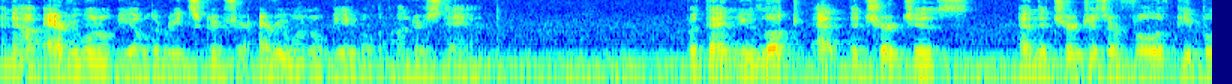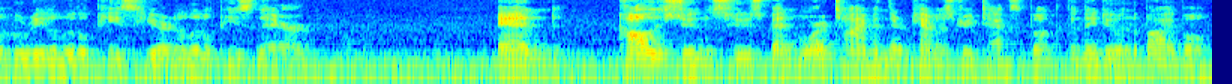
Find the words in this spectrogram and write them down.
And now everyone will be able to read Scripture, everyone will be able to understand. But then you look at the churches, and the churches are full of people who read a little piece here and a little piece there, and college students who spend more time in their chemistry textbook than they do in the Bible.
